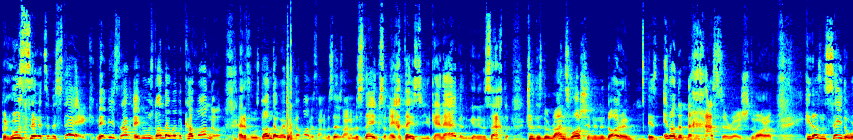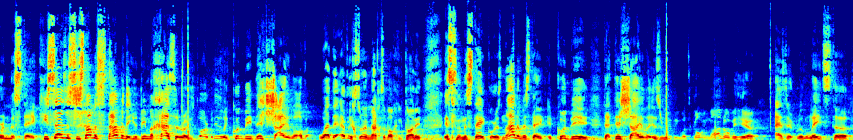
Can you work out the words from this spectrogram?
But who said it's a mistake? Maybe it's not. Maybe it was done that way by kavana. And if it was done that way by kavana, it's not a mistake. It's not a mistake. So mechatesi, you can't have it in the beginning of the sechta. Truth is, the Ran's lashon in Nedarim is ino the mechaser roish dvarav. He doesn't say the word mistake. He says it's just not mistake that you'd be mechaser roish dvarav. But either way, it could be this shaila of whether every chsurim mechzav al is a mistake or is not a mistake. It could be that this shaila is really what's going on over here as it relates to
